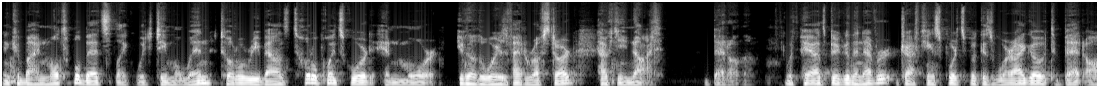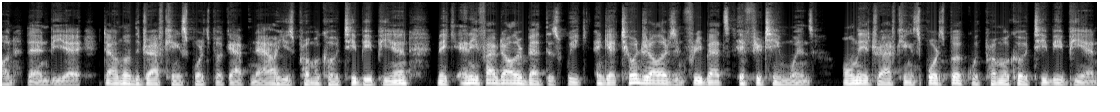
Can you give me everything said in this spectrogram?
and combine multiple bets like which team will win, total rebounds, total points scored, and more. Even though the Warriors have had a rough start, how can you not? Bet on them. With payouts bigger than ever, DraftKings Sportsbook is where I go to bet on the NBA. Download the DraftKings Sportsbook app now. Use promo code TBPN. Make any $5 bet this week and get $200 in free bets if your team wins. Only at DraftKings Sportsbook with promo code TBPN.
